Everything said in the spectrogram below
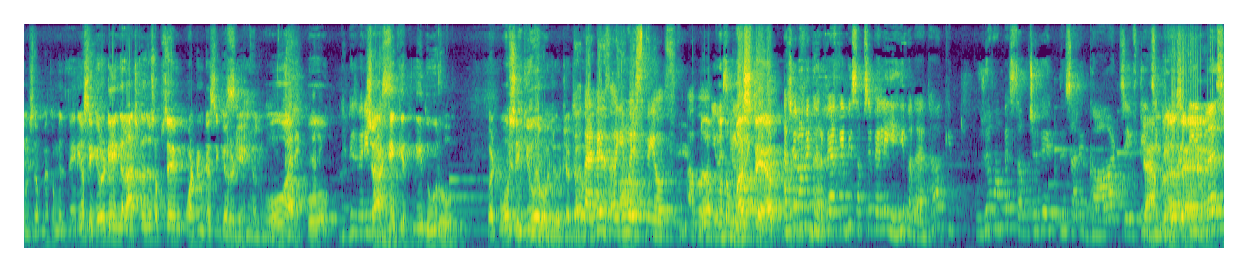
उन सब में तो मिलते हैं नहीं। और सिक्योरिटी एंगल आजकल जो सबसे इम्पोर्टेंट है सिक्योरिटी एंगल वो Correct, आपको चाहे कितनी दूर हो बट वो सिक्योर हो जो जगह that is a USP our मतलब वो तो मस्ट है अब। अच्छा इन्होंने घर पे आके भी सबसे पहले यही बताया था कि पूजा वहाँ पे सब जगह इतने सारे guard safety security plus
